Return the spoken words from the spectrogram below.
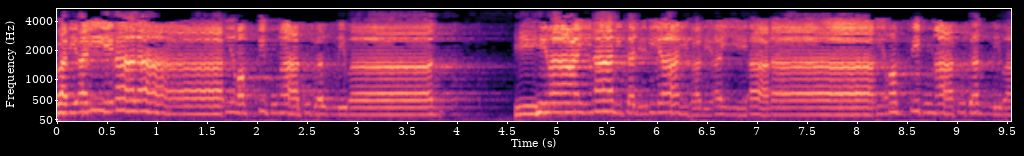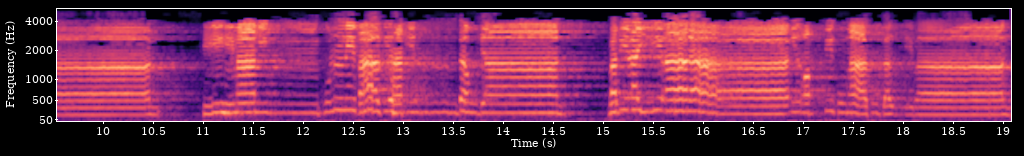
فبأي آلاء ربكما تكذبان؟ فيهما عينان تجريان فبأي آلاء ربكما تكذبان؟ فيهما من كل فاكهة زوجان فبأي آلاء ربكما تكذبان؟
